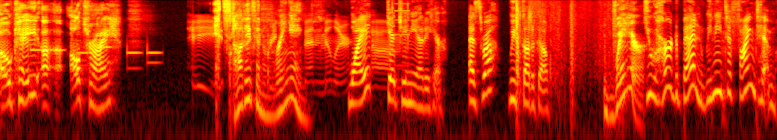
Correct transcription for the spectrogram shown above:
Okay, uh, I'll try. It's not even ringing. Wyatt, get Janie out of here. Ezra, we've got to go. Where? You heard Ben. We need to find him.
